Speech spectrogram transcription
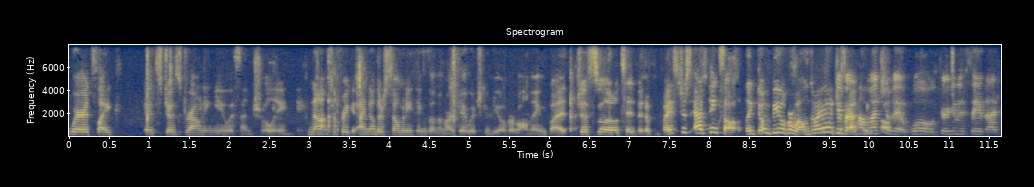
where it's like it's just drowning you essentially. Not to freak. I know there's so many things on the market which can be overwhelming, but just a little tidbit of advice: just add pink salt. Like, don't be overwhelmed by it. Yeah, Just but add how pink much salt. of it? Whoa! If you're gonna say that,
